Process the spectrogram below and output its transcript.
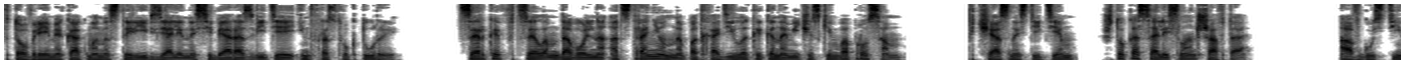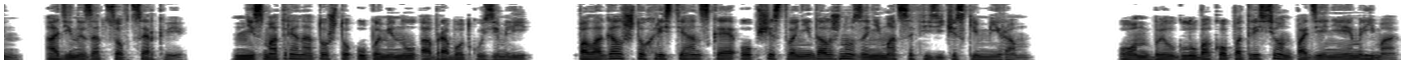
В то время как монастыри взяли на себя развитие инфраструктуры, церковь в целом довольно отстраненно подходила к экономическим вопросам, в частности тем, что касались ландшафта. Августин, один из отцов церкви, несмотря на то, что упомянул обработку земли, полагал, что христианское общество не должно заниматься физическим миром. Он был глубоко потрясен падением Рима.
